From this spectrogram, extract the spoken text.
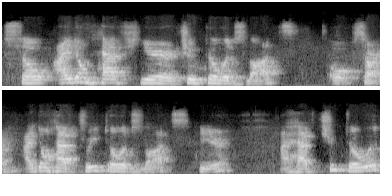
So I don't have here two-toed sloths oh, sorry, I don't have three-toed sloths here. I have two-toed,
